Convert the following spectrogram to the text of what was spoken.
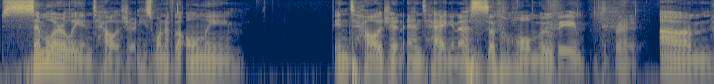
similarly intelligent. He's one of the only intelligent antagonists in the whole movie. right. Um,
